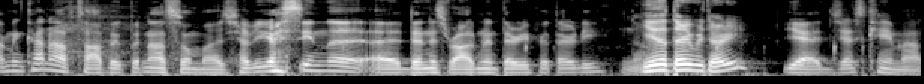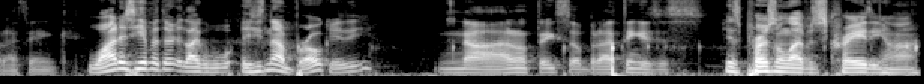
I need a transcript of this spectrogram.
I mean, kind of off topic, but not so much. Have you guys seen the uh, Dennis Rodman 30 for 30? No. He has a 30 for 30? Yeah, it just came out, I think. Why does he have a 30? Like, wh- he's not broke, is he? No, I don't think so, but I think it's just, His personal life is crazy, huh?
